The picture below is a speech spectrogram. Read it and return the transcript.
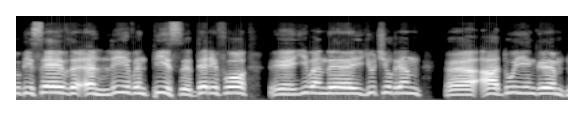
to be saved and live in peace. Therefore, uh, even uh, you children uh, are doing um,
